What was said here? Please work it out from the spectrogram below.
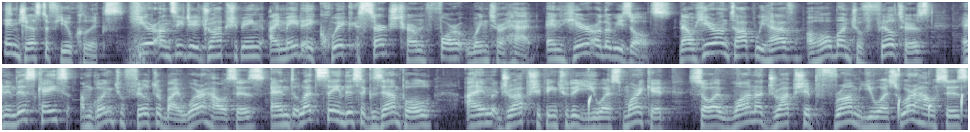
in just a few clicks. Here on CJ Dropshipping, I made a quick search term for winter hat and here are the results. Now here on top we have a whole bunch of filters and in this case, I'm going to filter by warehouses. And let's say in this example, I'm dropshipping to the US market, so I wanna dropship from US warehouses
